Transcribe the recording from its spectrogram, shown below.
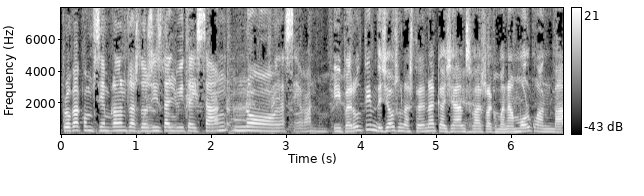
però que, com sempre, doncs, les dosis de lluita i sang no deceben. I per últim, dijous una estrena que ja ens vas recomanar molt quan va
